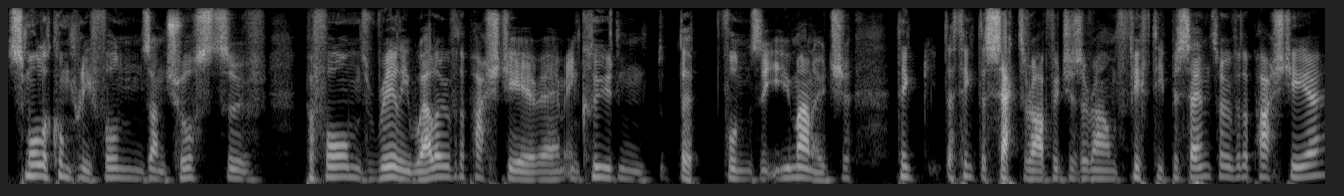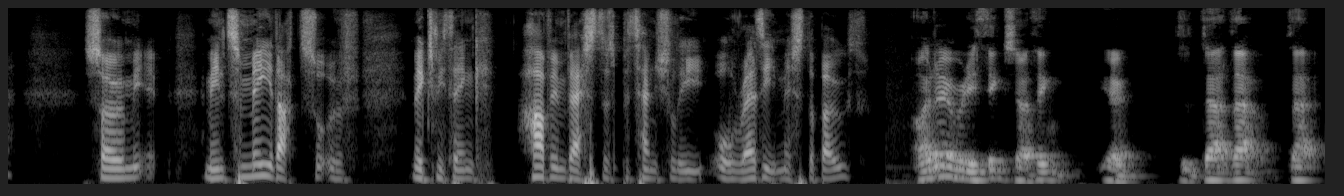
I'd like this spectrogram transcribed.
smaller company funds and trusts have performed really well over the past year, um, including the funds that you manage. I think I think the sector average is around fifty percent over the past year. So I mean, I mean, to me, that sort of makes me think: have investors potentially already missed the boat? I don't really think so. I think you know, that that that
